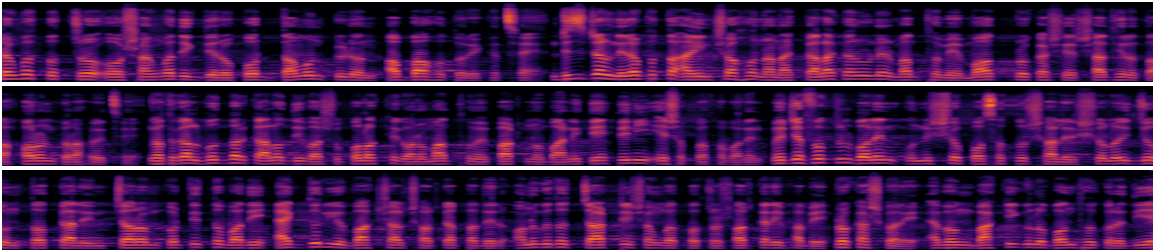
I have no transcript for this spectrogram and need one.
সংবাদপত্র ও সাংবাদিকদের ওপর দমন পীড়ন অব্যাহত রেখেছে। ডিজিটাল নিরাপত্তা আইন সহ নানা কালাকানুনের মাধ্যমে মত প্রকাশের স্বাধীনতা হরণ করা হয়েছে। গতকাল বুধবার কালো দিবস উপলক্ষে গণমাধ্যমে পাঠানো বাণীতে তিনি এসব কথা বলেন। মির্জা ফখরুল বলেন, উনিশশো পঁচাত্তর সালের ষোলোই জুন তৎকালীন চরম কর্তৃত্ববাদী একদলীয় বাকশাল সরকার তাদের অনুগত চারটি সংবাদপত্র সরকারিভাবে প্রকাশ করে এবং বাকিগুলো বন্ধ করে দিয়ে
